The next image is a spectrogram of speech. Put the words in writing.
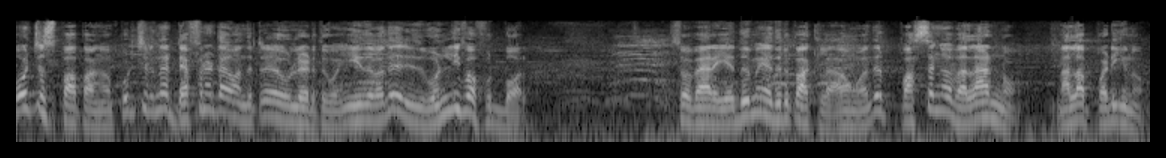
கோச்சஸ் பார்ப்பாங்க. பிடிச்சிருந்தா டெஃபினட்டாக வந்துட்டு உள்ள எடுத்துக்கோங்க இது வந்து இது ஒன்லி ஃபார் ஃபுட்பால் ஸோ வேற எதுவுமே எதிர்பார்க்கல. அவங்க வந்து பசங்க விளாடணும் நல்லா படிக்கணும்.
